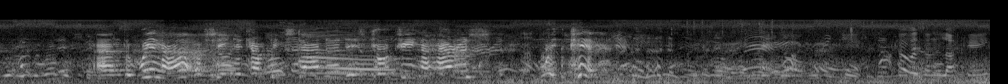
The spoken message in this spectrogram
And the winner of senior jumping standard is Georgina Harris with Kip. That was unlucky.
